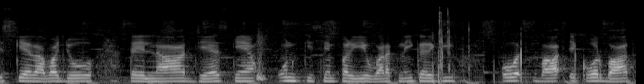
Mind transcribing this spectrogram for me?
इसके अलावा जो टेलनार जैस के हैं, उनकी सिम पर ये वर्क नहीं करेगी। और बात एक और बात,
